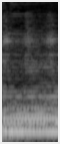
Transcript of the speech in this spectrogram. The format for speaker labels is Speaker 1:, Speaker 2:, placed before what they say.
Speaker 1: Man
